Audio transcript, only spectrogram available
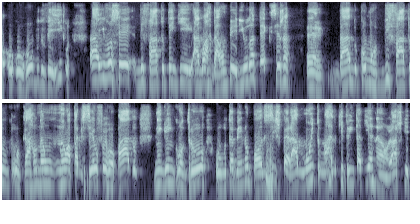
o, o, roubo do veículo, aí você, de fato, tem que aguardar um período até que seja é, dado como, de fato, o carro não, não apareceu, foi roubado, ninguém encontrou, ou também não pode se esperar muito mais do que 30 dias, não. Eu acho que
